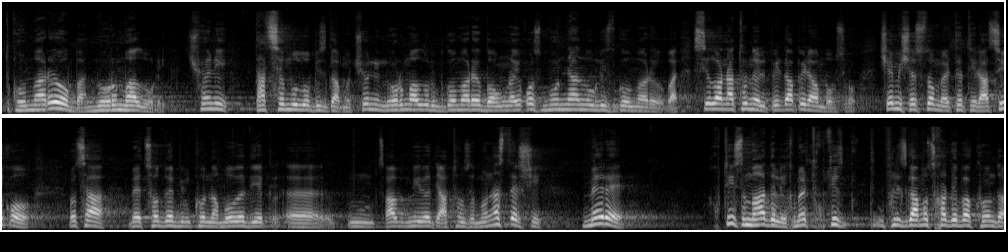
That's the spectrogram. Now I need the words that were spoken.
მდგომარეობა ნორმალური, ჩვენი დაცემულობის გამო, ჩვენი ნორმალური მდგომარეობა უნდა იყოს მონანულის მდგომარეობა. სილვანათუნელი პირდაპირ ამბობს, რომ ჩემი შეცდომა ერთ-ერთი რაც იყო, როცა მე ცოდვები მქონდა მოვედი მივედი ათონზე მონასტერში, მე ღვთის მადლი, ღმერთ ღვთის უფლის გამოცხადება ქონდა,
